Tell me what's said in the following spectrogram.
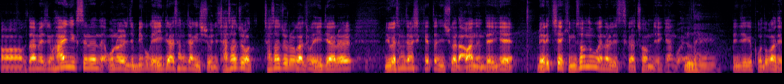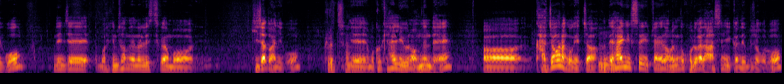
어, 그다음에 지금 하이닉스는 오늘 이제 미국 ADR 상장 이슈 이제 자사주 어, 자사주를 가지고 ADR을 미국에 상장시켰던 이슈가 나왔는데 이게 메리츠의 김선우 애널리스트가 처음 얘기한 거예요. 네. 근데 이제 이게 보도가 되고 근데 이제 뭐 김선우 애널리스트가 뭐 기자도 아니고 그렇죠. 예, 뭐 그렇게 할 이유는 없는데 어 가정을 한 거겠죠. 음. 근데 하이닉스 입장에서 어느 정도 고려가 나왔으니까 내부적으로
